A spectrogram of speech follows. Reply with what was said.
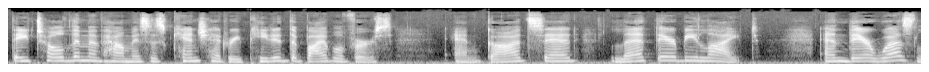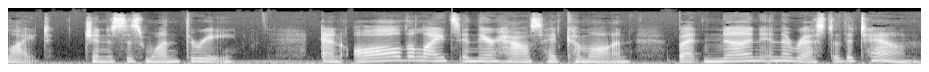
They told them of how Mrs. Kench had repeated the Bible verse, and God said, Let there be light. And there was light. Genesis 1 3. And all the lights in their house had come on, but none in the rest of the town.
